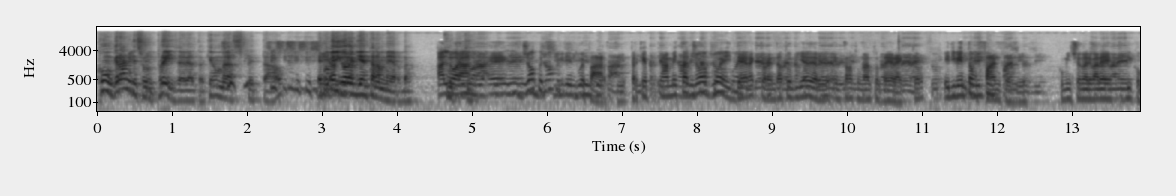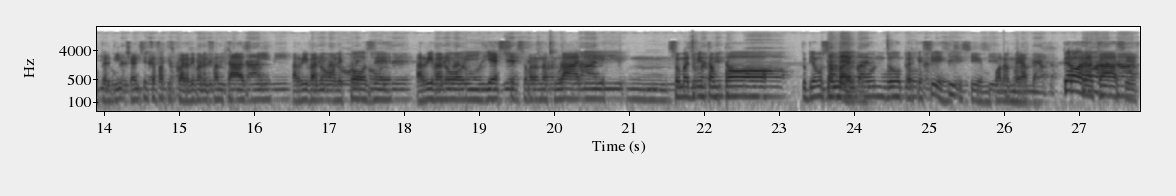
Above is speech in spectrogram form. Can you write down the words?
Con grande sorpresa in realtà, che non me l'aspettavo. Sì, sì, sì, e poi mi dicono che diventa una merda. Allora, allora eh, il gioco si divide in due parti, perché a metà gioco è il director è andato via ed è entrato un altro director e diventa un fantasy. Cominciano ad arrivare, ti dico per dire, cioè senza farti spoiler, arrivano i fantasmi, arrivano le cose, arrivano gli esseri sovrannaturali, mm, insomma diventa un po' dobbiamo salvare il mondo perché sì, sì, sì, un po' una merda. Però in realtà se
